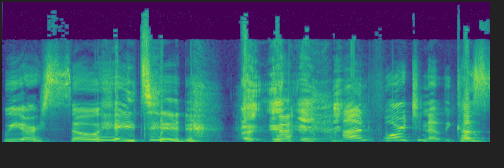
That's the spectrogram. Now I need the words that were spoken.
We are so hated. I- it- it- Unfortunately, because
